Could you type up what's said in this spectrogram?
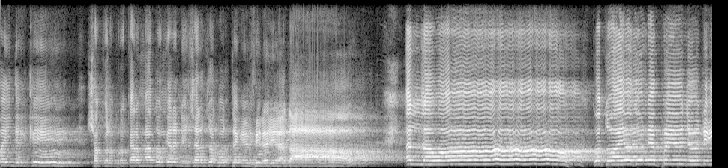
ভাইদেরকে সকল প্রকার মাদকের নেশার জগৎ থেকে ফিরাইয়া দাও। আল্লাহ, কত আয়োজনে প্রয়োজনী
